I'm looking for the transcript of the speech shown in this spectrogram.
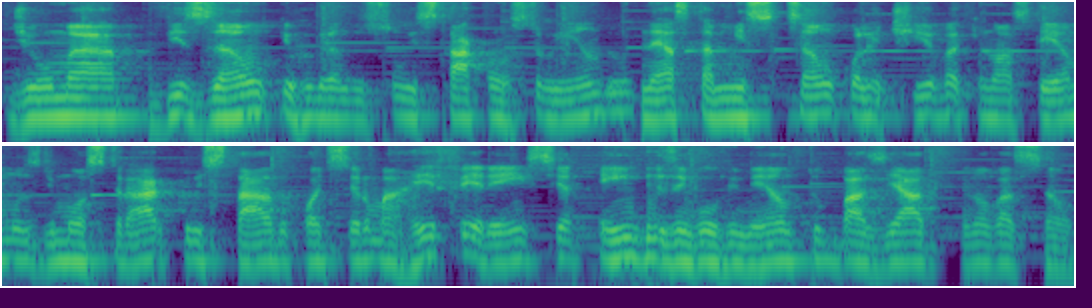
de uma visão que o Rio Grande do Sul está construindo nesta missão coletiva que nós temos de mostrar que o Estado pode ser uma referência em desenvolvimento baseado em inovação.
